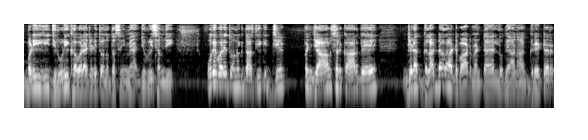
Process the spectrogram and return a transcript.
ਬੜੀ ਹੀ ਜ਼ਰੂਰੀ ਖਬਰ ਹੈ ਜਿਹੜੀ ਤੁਹਾਨੂੰ ਦੱਸਣੀ, ਮੈਂ ਜ਼ਰੂਰੀ ਸਮਝੀ। ਉਹਦੇ ਬਾਰੇ ਤੁਹਾਨੂੰ ਇੱਕ ਦੱਸ ਦਈਏ ਕਿ ਜੇ ਪੰਜਾਬ ਸਰਕਾਰ ਦੇ ਜਿਹੜਾ ਗਲਾਡਾ ਦਾ ਡਿਪਾਰਟਮੈਂਟ ਹੈ, ਲੁਧਿਆਣਾ ਗ੍ਰੇਟਰ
